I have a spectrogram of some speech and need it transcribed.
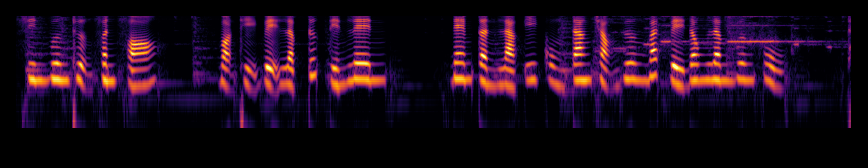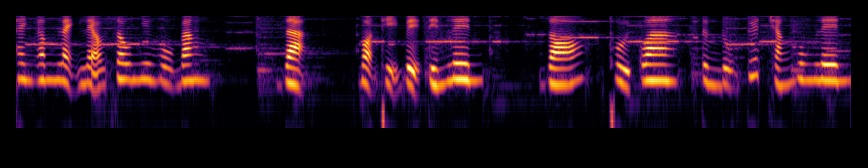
xin vương thượng phân phó. Bọn thị vệ lập tức tiến lên, đem tần lạc y cùng tang trọng dương bắt về Đông Lâm Vương Phủ. Thanh âm lạnh lẽo sâu như hồ băng. Dạ, bọn thị vệ tiến lên. Gió, thổi qua, từng đụng tuyết trắng vung lên,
